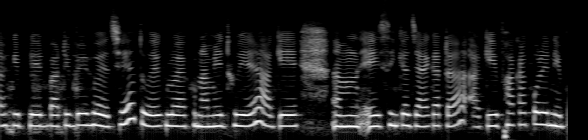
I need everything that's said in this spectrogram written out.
আর কি প্লেট বাটি বের হয়েছে। তো এগুলো এখন আমি ধুয়ে আগে এই সিঙ্কের জায়গাটা আর কি ফাঁকা করে নিব।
